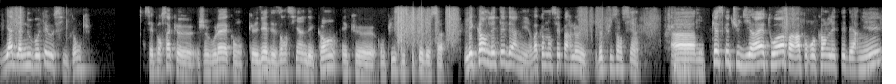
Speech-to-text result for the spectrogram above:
il y a de la nouveauté aussi. Donc, c'est pour ça que je voulais qu'il y ait des anciens des camps et qu'on puisse discuter de ça. Les camps de l'été dernier, on va commencer par Loïc, le plus ancien. Euh, qu'est-ce que tu dirais, toi, par rapport au camp de l'été dernier,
